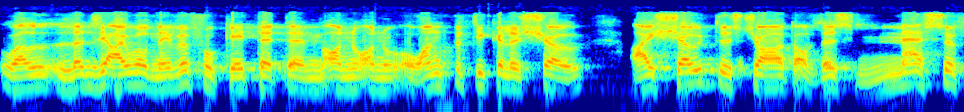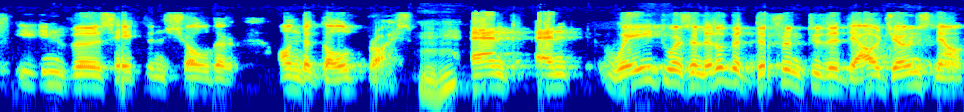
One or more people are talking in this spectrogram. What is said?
Well, Lindsay, I will never forget that um, on, on one particular show, I showed this chart of this massive inverse head and shoulder on the gold price. Mm-hmm. And and where it was a little bit different to the Dow Jones now,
